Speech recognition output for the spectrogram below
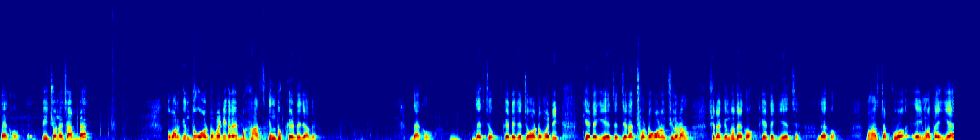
দেখো, পিছনে চাপবে, তোমার কিন্তু অটোমেটিক্যালি ভাঁজ কিন্তু কেটে যাবে। দেখো, দেখছ, কেটে গেছে অটোমেটিক কেটে গিয়েছে। যেটা ছোট বড় ছিল না, সেটা কিন্তু দেখো কেটে গিয়েছে। দেখো, ভাঁজটা পুরো এই মাথায় গিয়ে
